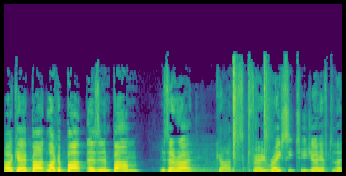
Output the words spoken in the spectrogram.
okay? But like a butt as in a bum. Is that right? God, it's very racy TJF today.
